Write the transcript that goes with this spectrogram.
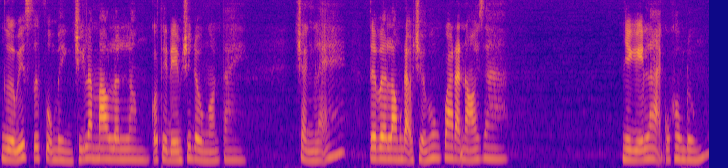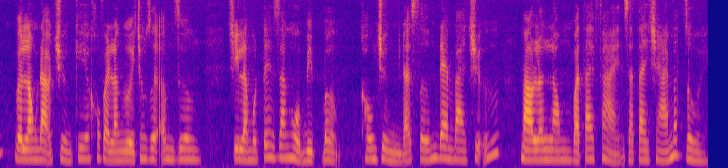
Người biết sư phụ mình chính là Mao Lân Long Có thể đếm trên đầu ngón tay. Chẳng lẽ Tề Vợ Long đạo trưởng hôm qua đã nói ra Nhưng nghĩ lại cũng không đúng Vợ Long đạo trưởng kia không phải là người trong giới âm dương, Chỉ là một tên giang hồ bịp bợm, Không chừng đã sớm đem ba chữ Màu Lân Long và tay phải ra tay trái mất rồi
